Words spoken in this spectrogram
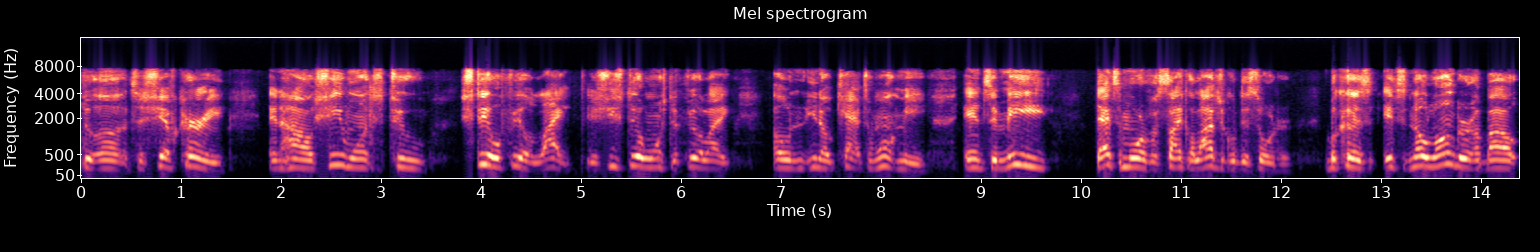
to uh to Chef Curry and how she wants to still feel liked and she still wants to feel like oh you know cats want me. And to me that's more of a psychological disorder because it's no longer about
